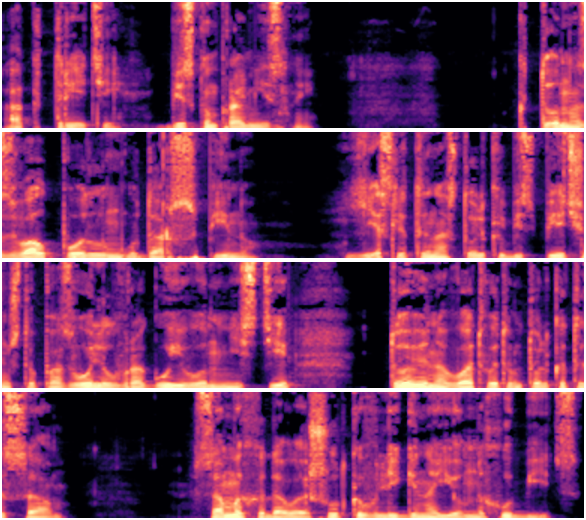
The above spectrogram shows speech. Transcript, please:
Акт третий. Бескомпромиссный. Кто назвал подлым удар в спину? Если ты настолько беспечен, что позволил врагу его нанести, то виноват в этом только ты сам. Самая ходовая шутка в Лиге наемных убийц.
